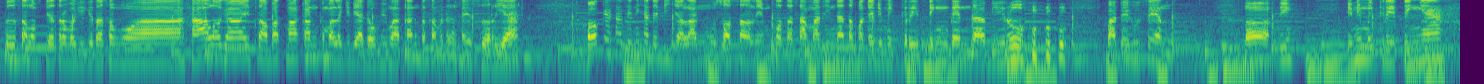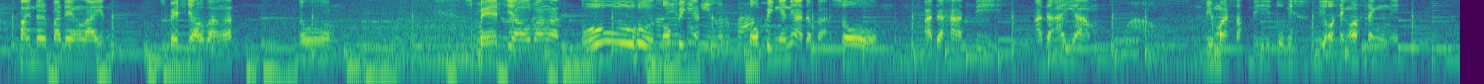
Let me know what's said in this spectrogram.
wabarakatuh. Salam sejahtera bagi kita semua. Halo guys, sahabat makan, kembali lagi di Adobe Makan bersama dengan saya Surya. Oke, saat ini saya ada di Jalan Muso Salim, Kota Samarinda, tepatnya di mie keriting Tenda Biru, Pade Husen. Nah, nih, ini mie keritingnya lain daripada yang lain, spesial banget. Tuh, spesial banget. Tuh, toppingnya, toppingnya ini ada bakso, ada hati, ada ayam, Wow. dimasak ditumis di oseng-oseng nih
